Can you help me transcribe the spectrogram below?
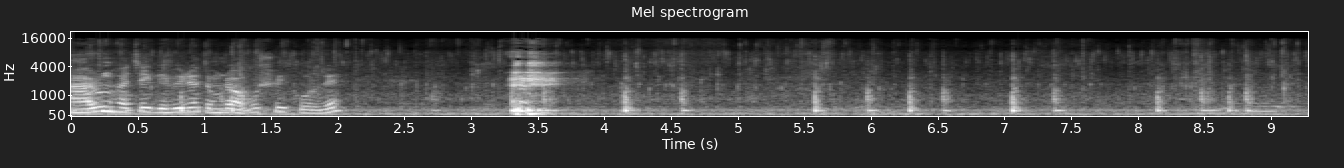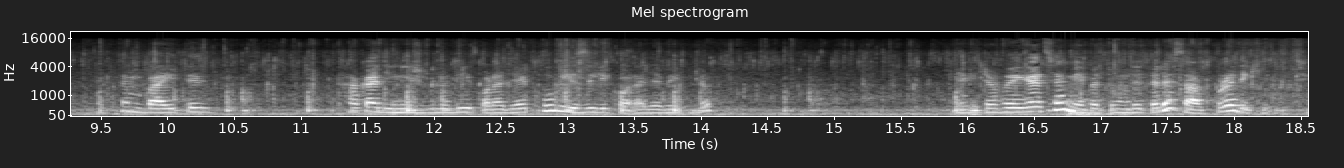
দারুণ হয়েছে এই গ্রেভিটা তোমরা অবশ্যই করবে। একদম বাড়িতে থাকা জিনিসগুলো দিয়ে করা যায়, খুব ইজিলি করা যাবে এগুলো। গ্রেভিটা হয়ে গেছে, আমি এবার তোমাদের তাহলে সার্ভ করে দেখিয়ে দিচ্ছি।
